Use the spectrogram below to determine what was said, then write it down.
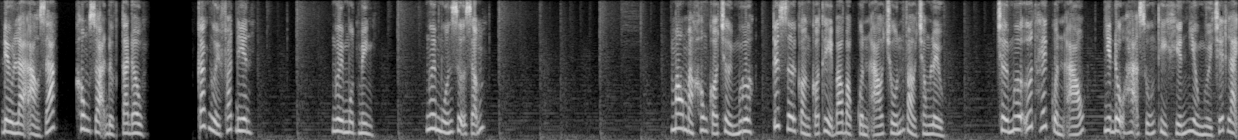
Đều là ảo giác, không dọa được ta đâu. Các người phát điên. Người một mình. Ngươi muốn dựa dẫm. Mau mà không có trời mưa, tuyết rơi còn có thể bao bọc quần áo trốn vào trong lều. Trời mưa ướt hết quần áo, nhiệt độ hạ xuống thì khiến nhiều người chết lạnh.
